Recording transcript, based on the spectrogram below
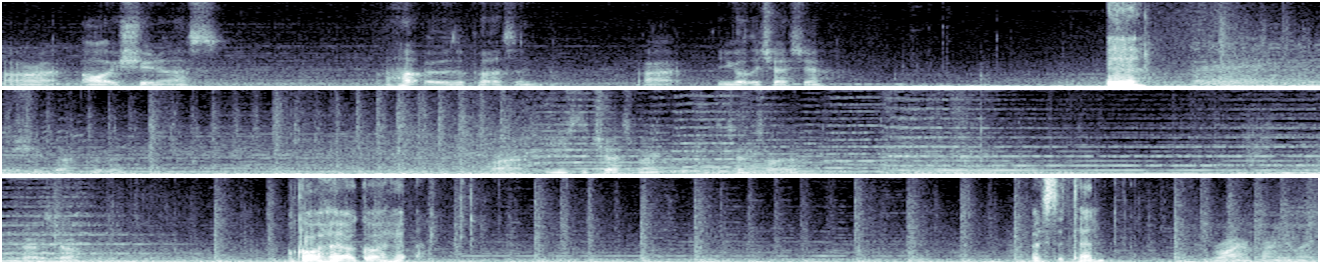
Alright. Oh, it's shooting at us. I hope it was a person. Alright, you got the chest, yeah? Yeah. Shoot back to it then. Alright, use the chest, mate, with the tent side there. Okay, let's go. I got a hit, I got a hit. Where's the tent? Right in front of you, mate.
